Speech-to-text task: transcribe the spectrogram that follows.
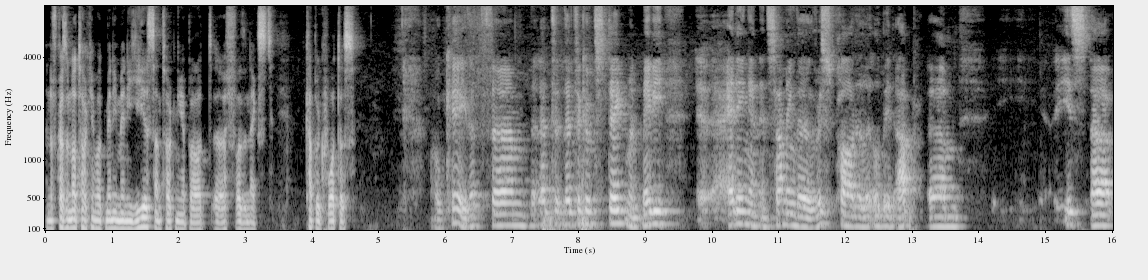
And of course, I'm not talking about many, many years. I'm talking about uh, for the next couple quarters. Okay, that's um, that's a, that's a good statement. Maybe uh, adding and, and, summing the risk part a little bit up. Um, is uh,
